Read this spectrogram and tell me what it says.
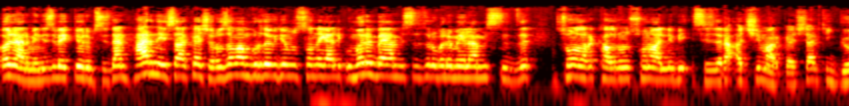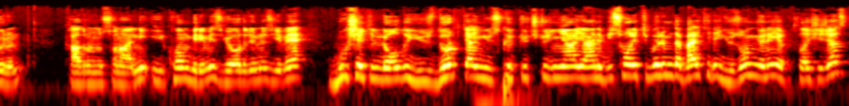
önermenizi bekliyorum sizden. Her neyse arkadaşlar o zaman burada videomuzun sonuna geldik. Umarım beğenmişsinizdir, umarım eğlenmişsinizdir. Son olarak kadronun son halini bir sizlere açayım arkadaşlar ki görün kadronun son halini. İlk 11'imiz gördüğünüz gibi bu şekilde oldu. 104 iken 143 gün ya. Yani bir sonraki bölümde belki de 110 güne yaklaşacağız.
